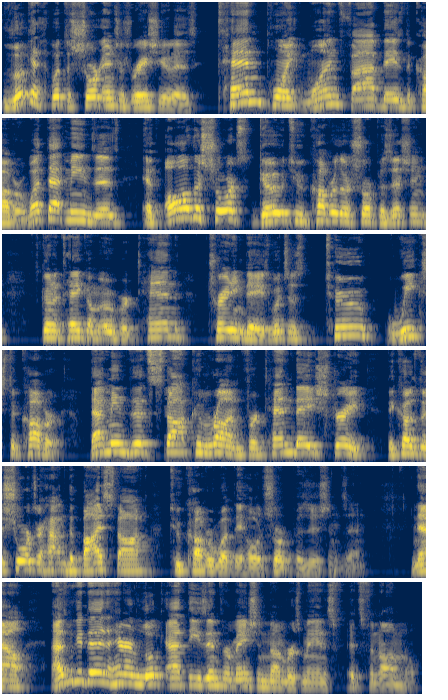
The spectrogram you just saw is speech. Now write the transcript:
Look at what the short interest ratio is. 10.15 days to cover. What that means is if all the shorts go to cover their short position, it's going to take them over 10 trading days, which is two weeks to cover. That means that stock can run for 10 days straight because the shorts are having to buy stock to cover what they hold short positions in. Now, as we get down here and look at these information numbers, man, it's, it's phenomenal.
